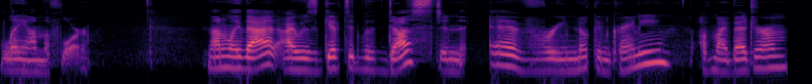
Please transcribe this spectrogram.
lay on the floor. Not only that, I was gifted with dust in every nook and cranny of my bedroom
